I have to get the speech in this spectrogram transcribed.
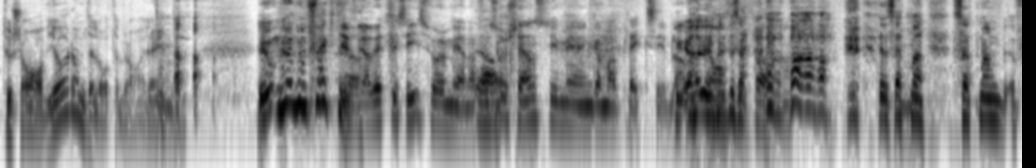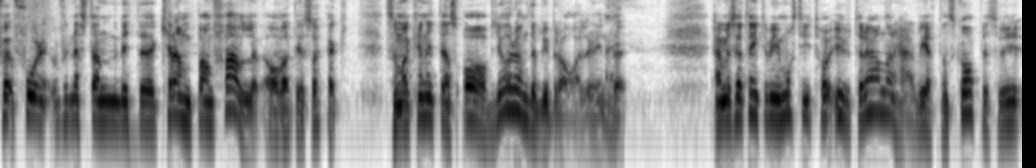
törs avgöra om det låter bra eller inte? Mm. Jo, men, men faktiskt. Jag vet precis vad du menar, för Ja. så känns det ju med en gammal plexi ibland. Ja, Ja, så, här, så att man, så att man får, får, nästan lite krampanfall av att det är så högt. Så man kan inte ens avgöra om det blir bra eller inte. Nej. Ja, men så jag tänkte vi måste ju ta utröna det här vetenskapligt. Så vi,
